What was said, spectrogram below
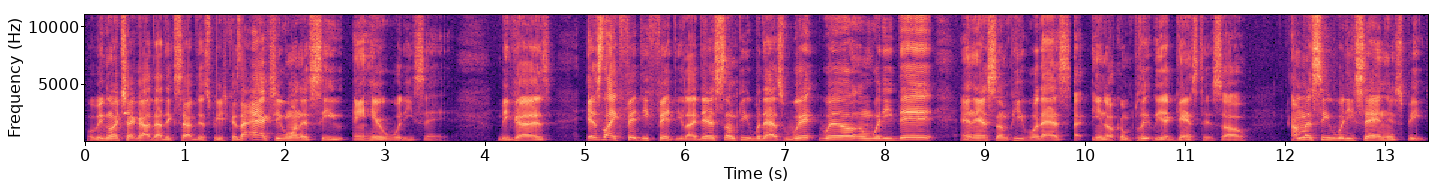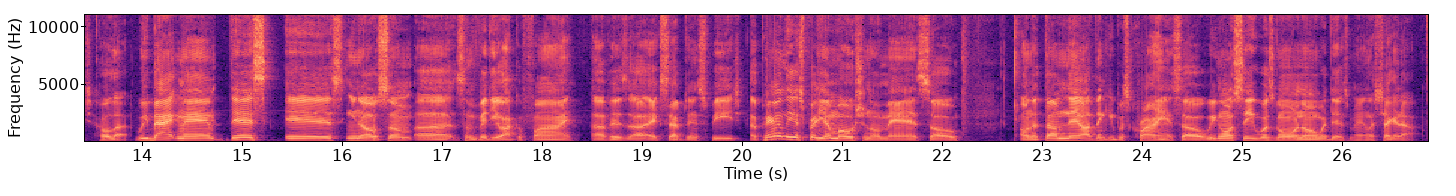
Well, we're gonna check out that acceptance speech because I actually want to see and hear what he said because it's like 50-50 like there's some people that's with will and what he did and there's some people that's uh, you know completely against it so I'm gonna see what he said in his speech. Hold up. We back, man. This is, you know, some uh some video I could find of his uh, acceptance speech. Apparently it's pretty emotional, man. So on the thumbnail, I think he was crying. So we're gonna see what's going on with this, man. Let's check it out.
